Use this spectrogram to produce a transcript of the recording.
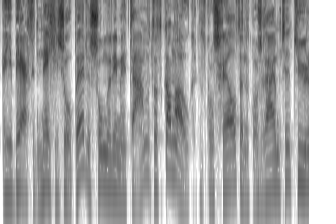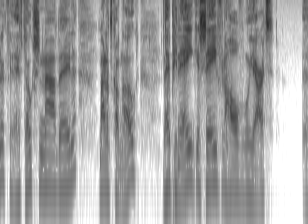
en je bergt het netjes op, hè, dus zonder in methaan, want dat kan ook. Dat kost geld en dat kost ruimte, tuurlijk. Dat heeft ook zijn nadelen, maar dat kan ook. Dan heb je in één keer 7,5 miljard uh,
